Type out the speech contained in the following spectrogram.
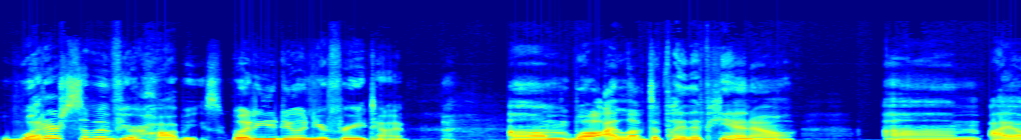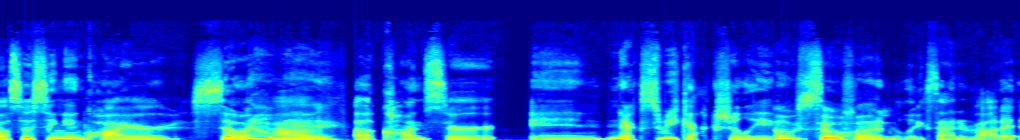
What are some of your hobbies? What do you do in your free time? Um, well, I love to play the piano. Um, I also sing in choir, so I have way. a concert in next week actually. Oh, and so fun. I'm really excited about it.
